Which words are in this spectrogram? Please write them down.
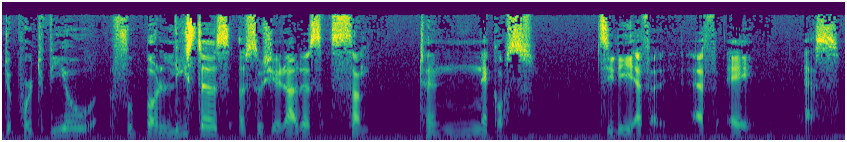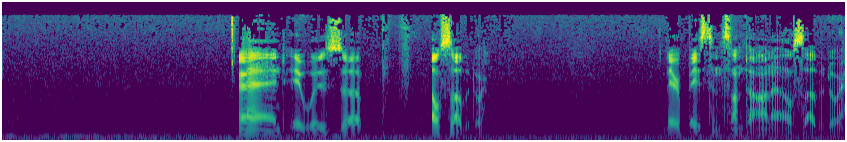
Deportivo Futbolistas Asociados Santanecos, CDFAS, and it was uh, El Salvador. They're based in Santa Ana, El Salvador.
